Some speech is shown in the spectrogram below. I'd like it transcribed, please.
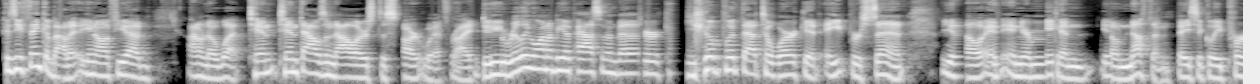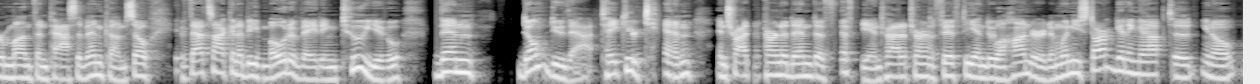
Because you think about it, you know, if you had I don't know what, ten ten thousand dollars to start with, right? Do you really want to be a passive investor? You'll put that to work at eight percent, you know, and, and you're making, you know, nothing basically per month in passive income. So if that's not going to be motivating to you, then don't do that. Take your 10 and try to turn it into 50 and try to turn the 50 into 100. And when you start getting up to, you know,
